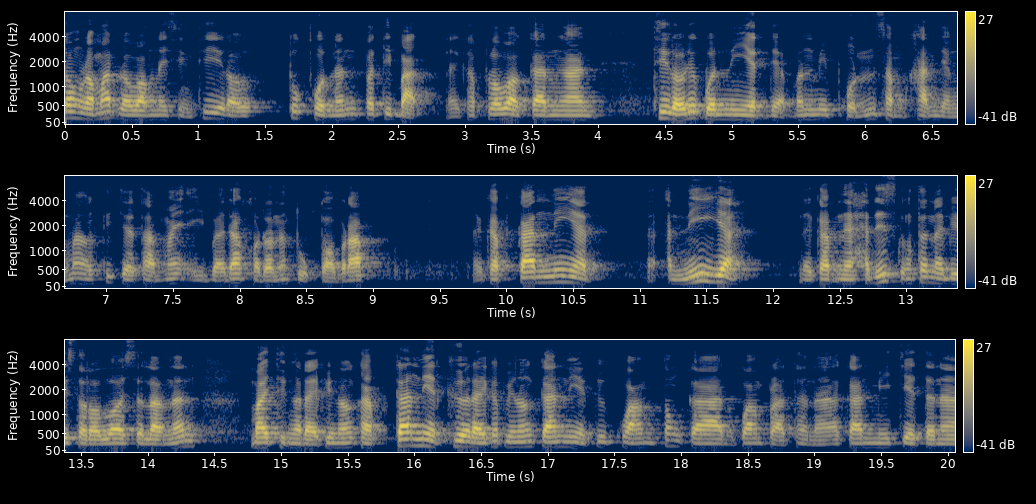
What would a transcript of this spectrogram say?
ต้องระมัดระวังในสิ่งที่เราทุกคนนั้นปฏิบัตินะครับ เพราะว่าการงานที่เราเรียกว่าเนียดเนี่ยมันมีผลสำคัญอย่างมากที่จะทำให้อิบาดะห์ของเรานั้นถูกตอบรับนะครับการเนียดอันนี้ยะ นะครับในฮะดิษของท่านนาบีสุลต่านสลามนั้นหมายถึงอะไรพี่น้องครับ การเนียดคืออะไรครับพี่น้องการเนียดคือความต้องการความปรารถนาการมีเจตนา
